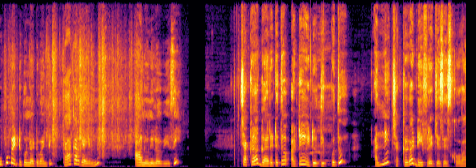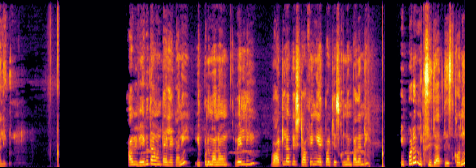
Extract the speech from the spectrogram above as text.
ఉప్పు పెట్టుకున్నటువంటి కాకరకాయలను ఆ నూనెలో వేసి చక్కగా గరిటెతో అటు ఇటు తిప్పుతూ అన్నీ చక్కగా డీప్ ఫ్రై చేసేసుకోవాలి. అవి వేగుతూ ఉంటాయిలే కానీ ఇప్పుడు మనం వెళ్ళి వాటిలోకి స్టఫింగ్ ఏర్పాటు చేసుకుందాం పదండి. ఇప్పుడు మిక్సీ జార్ తీసుకొని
